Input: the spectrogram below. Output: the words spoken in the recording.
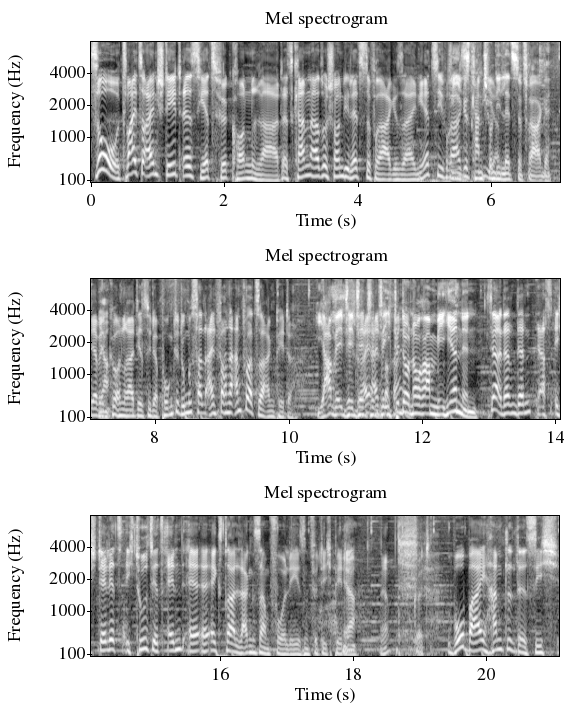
So, 2 zu 1 steht es jetzt für Konrad. Es kann also schon die letzte Frage sein. Jetzt die Frage Das kann vier. schon die letzte Frage. Ja, wenn ja. Konrad jetzt wieder punktet, du musst halt einfach eine Antwort sagen, Peter. Ja, we- we- ich bin doch noch am Hirnen. Ja, dann, dann also ich stelle jetzt, ich tue es jetzt end, äh, äh, extra langsam vorlesen für dich, Peter. Ja. Ja. Gut. Wobei handelt es sich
